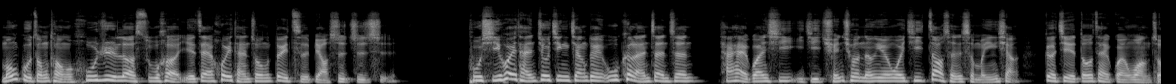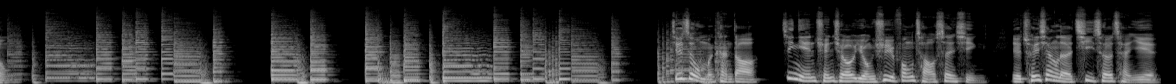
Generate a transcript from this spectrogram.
蒙古总统呼日勒苏赫也在会谈中对此表示支持。普习会谈究竟将对乌克兰战争、台海关系以及全球能源危机造成什么影响？各界都在观望中。接着我们看到。近年全球永续风潮盛行，也吹向了汽车产业。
